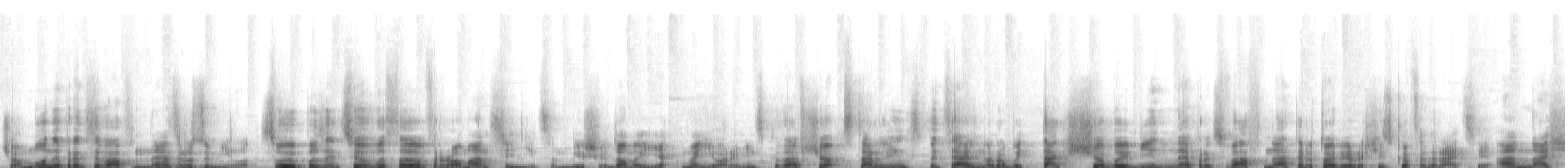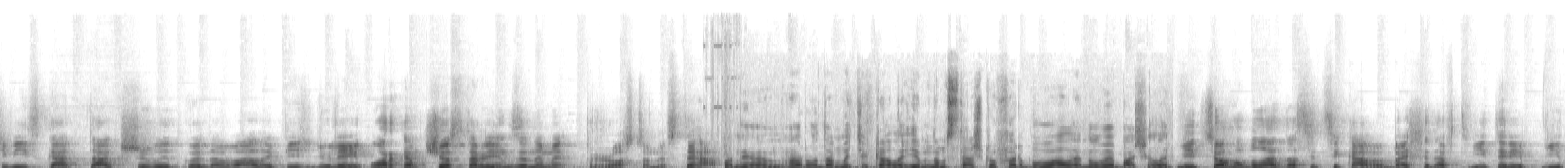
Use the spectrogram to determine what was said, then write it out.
Чому не працював, не зрозуміло. Свою позицію висловив Роман Сініцин, більш відомий як майор. І Він сказав, що Starlink спеціально робить так, щоб він не працював на території Російської Федерації. А наші війська так швидко давали піздюлей оркам, що Starlink за ними просто не встигав. Вони городами тікали, гімном стежку фарбували. Ну, ви бачили. Від цього була досить цікава бесіда в Твіттері від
